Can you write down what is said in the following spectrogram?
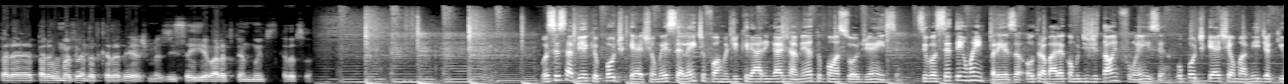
para, para uma venda de cada vez. Mas isso aí agora depende muito de cada pessoa. Você sabia que o podcast é uma excelente forma de criar engajamento com a sua audiência? Se você tem uma empresa ou trabalha como digital influencer, o podcast é uma mídia que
